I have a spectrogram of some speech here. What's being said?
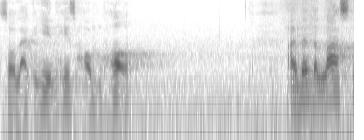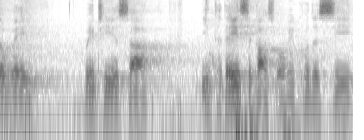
So, like in his hometown. And then the last way, which is uh, in today's gospel, we could see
